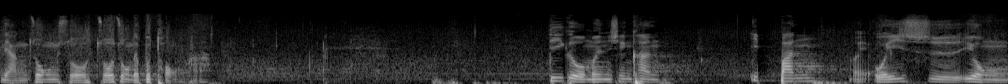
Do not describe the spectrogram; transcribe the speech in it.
两宗所着重的不同啊。第一个，我们先看一般，唯是用，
